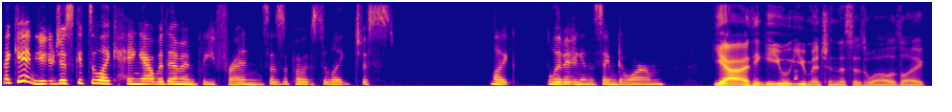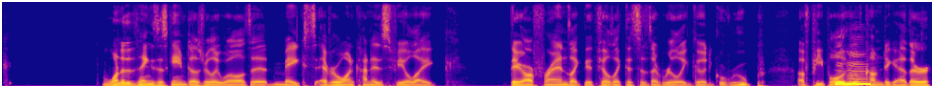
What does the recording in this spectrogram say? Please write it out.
again, you just get to like hang out with them and be friends as opposed to like just like living in the same dorm. Yeah, I think you you mentioned this as well as like one of the things this game does really well is it makes everyone kind of just feel like they are friends. Like it feels like this is a really good group of people who have Mhm. come together.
